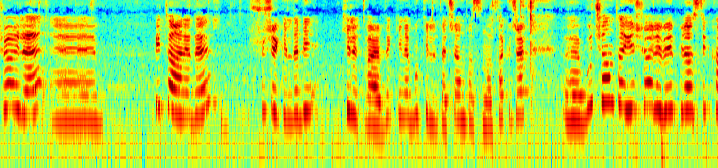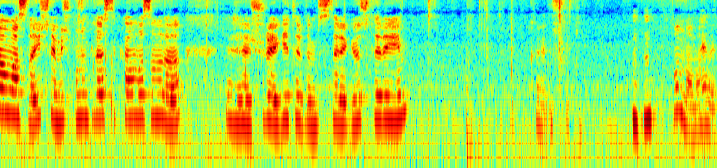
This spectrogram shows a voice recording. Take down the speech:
Şöyle bir tane de şu şekilde bir kilit verdik. Yine bu kilite çantasına takacak. Bu çantayı şöyle bir plastik kanvasla işlemiş. Bunun plastik kanvasını da e, şuraya getirdim sizlere göstereyim. Kare üstteki. Bununla mı? Evet.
